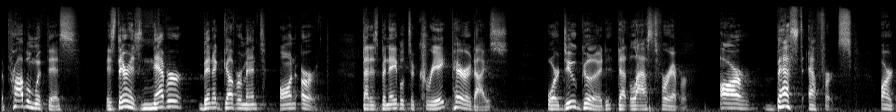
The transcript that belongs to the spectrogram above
The problem with this is there has never been a government on earth that has been able to create paradise or do good that lasts forever. Our best efforts are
